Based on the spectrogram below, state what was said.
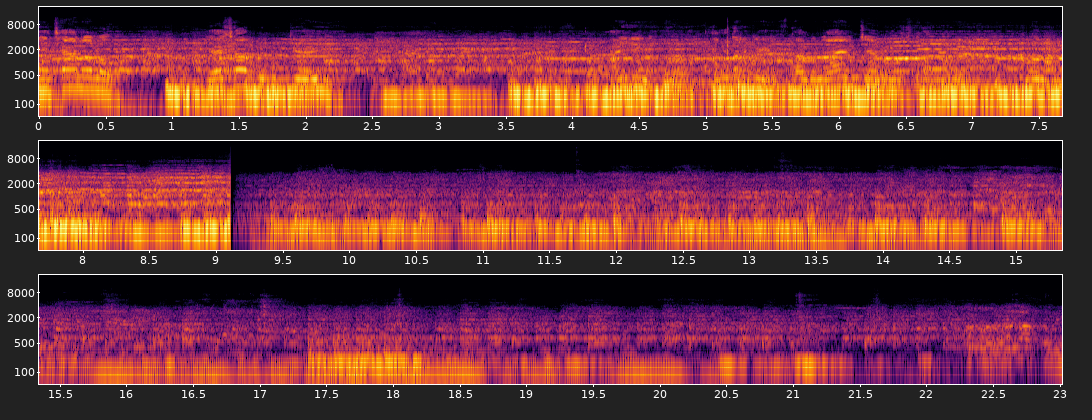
ఈ ఛానల్ దేశాభివృద్ధి అయి అయ్యి అందరికీ తగు న్యాయం చేకూరుస్తారని కోరుకుంటున్నాను. Oke,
